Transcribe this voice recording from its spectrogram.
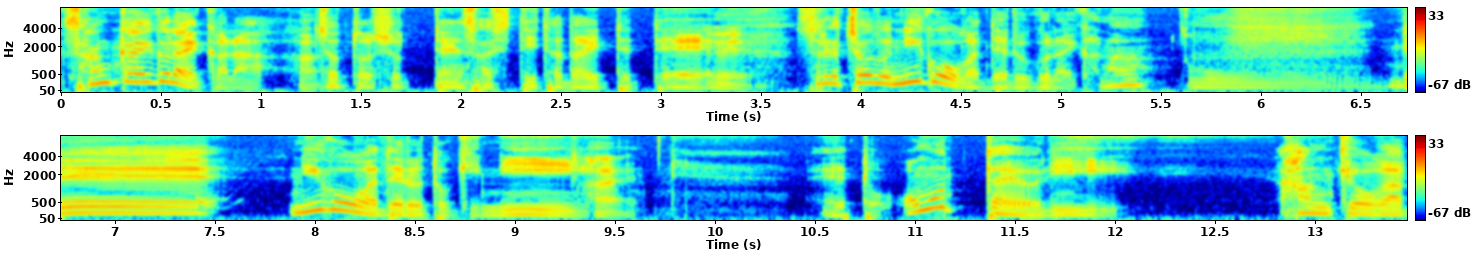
3回ぐらいからはい。ちょっと出展させていただいてて、えそれがちょうど2号が出るぐらいかな。で、2号が出るときに、はいえー、と思ったより反響があっ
